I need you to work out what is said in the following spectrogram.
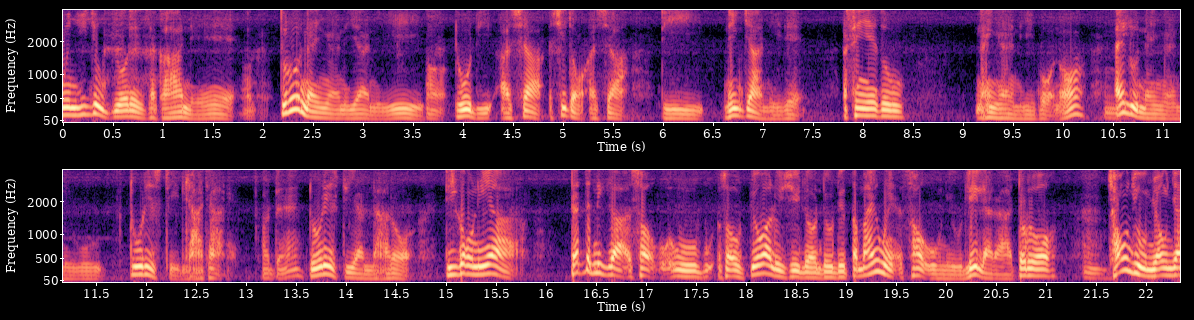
ဝန်ကြီးချုပ်ပြောတဲ့စကားနဲ့ဟုတ်ကဲ့သူတို့နိုင်ငံတွေကနေဟုတ်တို့ဒီအာရှအရှိတောင်အာရှဒီနှိမ့်ကြနေတဲ့အစင်းရဲဆုံးနိုင်ငံတွေပေါ့နော်အဲ့လိုနိုင်ငံတွေကို tourist တွေလာကြတယ်ဟုတ်တယ် tourist တွေကလာတော့ဒီကောင်တွေက တတနိကအဆောက်ဟိုအဆောက်ပြောရလို့ရှိရင်တော့တို့ဒီတမိုင်းဝင်အဆောက်အုံတွေကိုလေ့လာတာတော်တော်ချောင်းကျူမြောင်းကြ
